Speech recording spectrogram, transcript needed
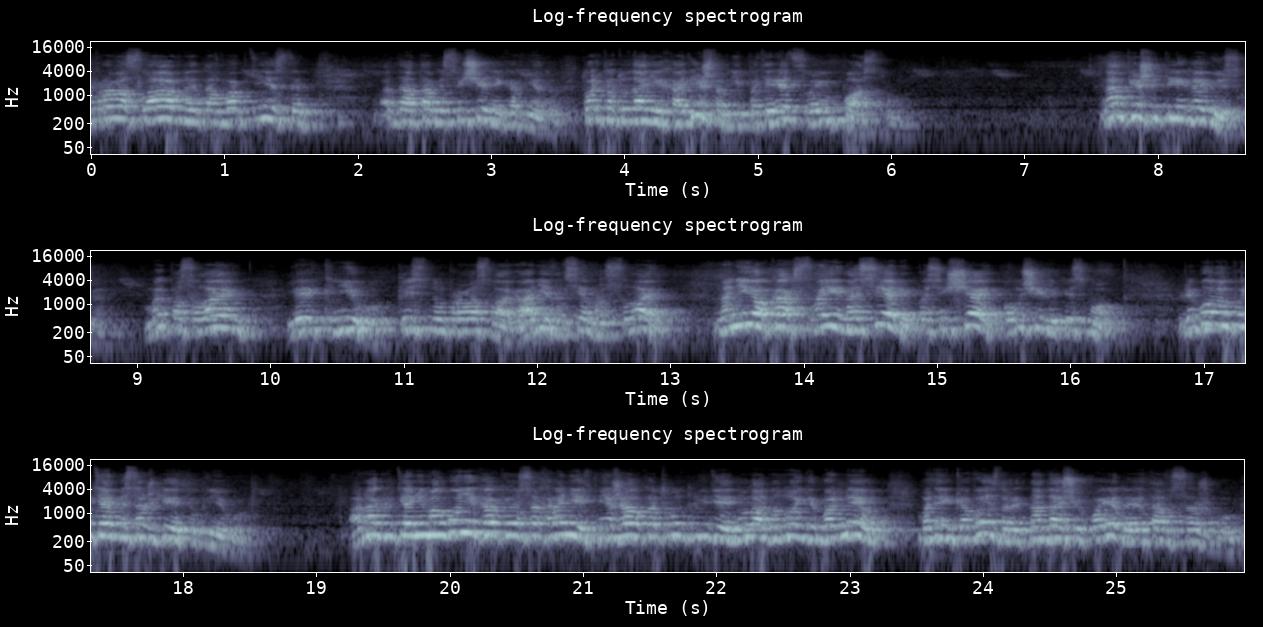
православные, там, баптисты, да, там и священников нету. Только туда не ходи, чтобы не потерять свою пасту. Нам пишет Иеговистка. Мы посылаем ей книгу к истинному православию. Они-то всем рассылают. На нее как свои насели, посещают, получили письмо. Любыми путями сожги эту книгу. Она говорит, я не могу никак ее сохранить, мне жалко труд людей. Ну ладно, ноги больные, вот маленько выздороветь, на дачу поеду, я там сожгу.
